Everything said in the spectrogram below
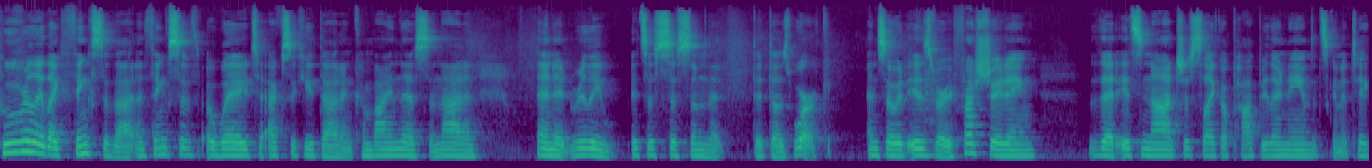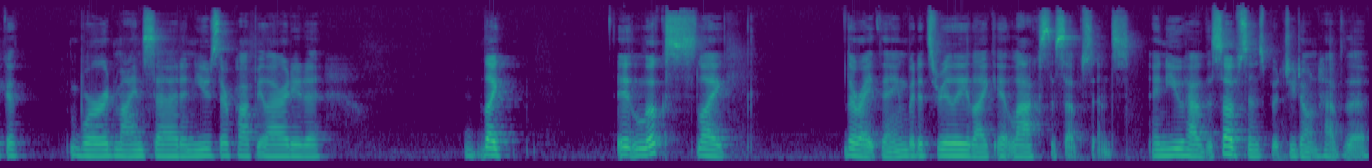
who really like thinks of that and thinks of a way to execute that and combine this and that and and it really it's a system that that does work and so it is very frustrating that it's not just like a popular name that's going to take a word mindset and use their popularity to like it looks like the right thing but it's really like it lacks the substance. And you have the substance but you don't have the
